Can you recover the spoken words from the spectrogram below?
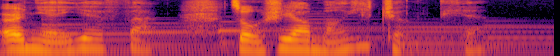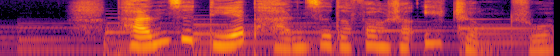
而年夜饭总是要忙一整天，盘子叠盘子的放上一整桌，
